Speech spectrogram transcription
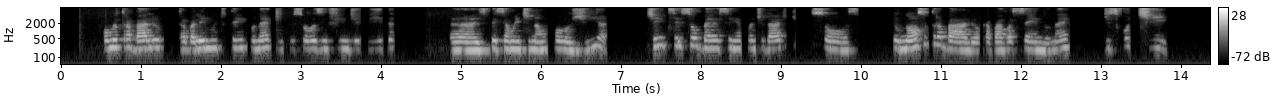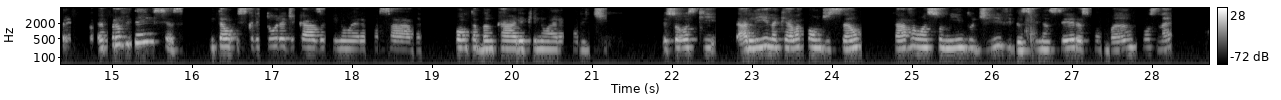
como eu trabalho, trabalhei muito tempo, né, com pessoas em fim de vida, uh, especialmente na oncologia, gente, se soubessem a quantidade de pessoas o nosso trabalho acabava sendo, né, discutir eh, providências. Então, escritura de casa que não era passada, conta bancária que não era coletiva, pessoas que ali naquela condição estavam assumindo dívidas financeiras com bancos, né,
